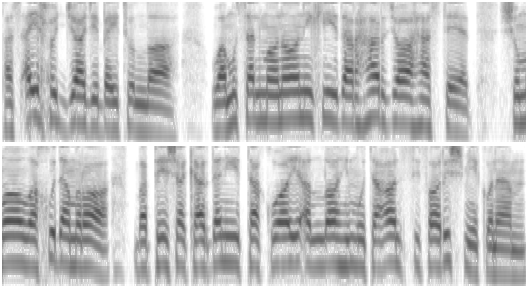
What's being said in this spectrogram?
پس ای حجاج بیت الله و مسلمانانی که در هر جا هستید شما و خودم را به پیش کردن تقوای الله متعال سفارش می کنم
